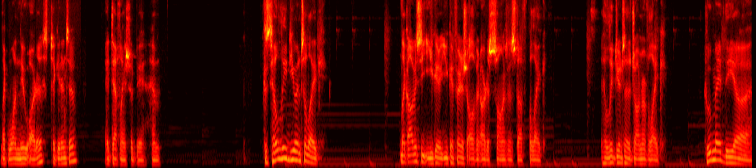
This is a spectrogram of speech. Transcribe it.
Like one new artist to get into, it definitely should be him. Because he'll lead you into like, like obviously you could you can finish all of an artist's songs and stuff, but like, he'll lead you into the genre of like, who made the uh,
